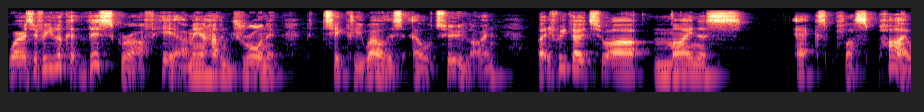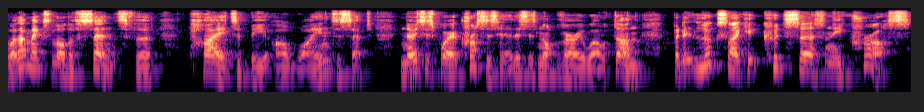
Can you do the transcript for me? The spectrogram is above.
Whereas if we look at this graph here, I mean, I haven't drawn it particularly well, this L2 line, but if we go to our minus x plus pi, well, that makes a lot of sense for pi to be our y-intercept. Notice where it crosses here. This is not very well done, but it looks like it could certainly cross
